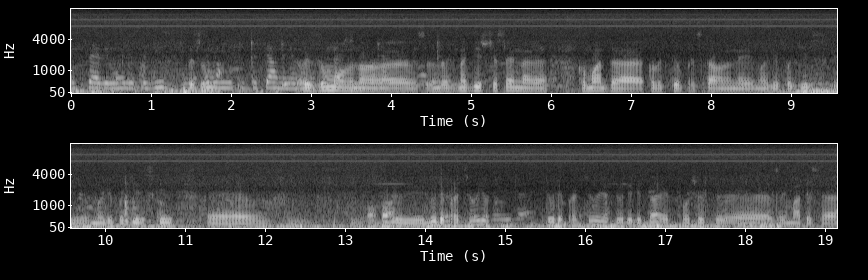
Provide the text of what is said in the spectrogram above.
місцеві могли подільські, Безум- досягнення? Безумовно, найбільш чисельна команда, колектив представлений в Могилі Подільський. Подільський. Е, е, Люди працюють, Люди працюють, люди літають, хочуть е, займатися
